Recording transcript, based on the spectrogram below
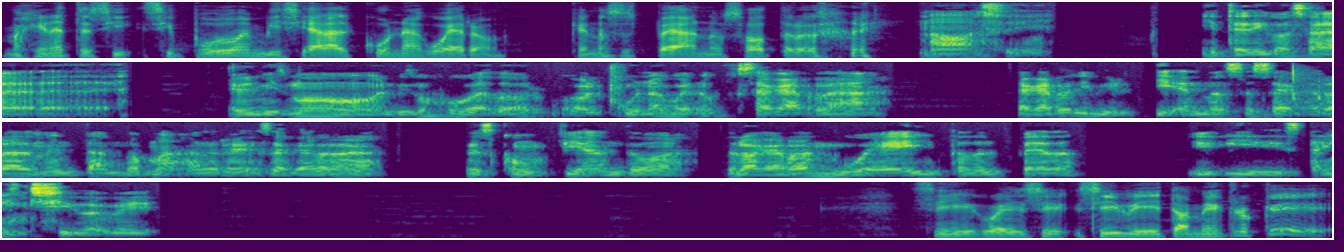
imagínate si, si pudo enviciar al Kun Agüero, ¿qué nos espera a nosotros? no, sí. Y te digo, o sea, el mismo, el mismo jugador o el Kun Agüero pues se agarra, se agarra divirtiéndose, se agarra mentando madres, se agarra desconfiando, se lo agarran güey y todo el pedo. Y, y está bien chido, güey. Sí, güey, sí, sí vi. También creo que.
